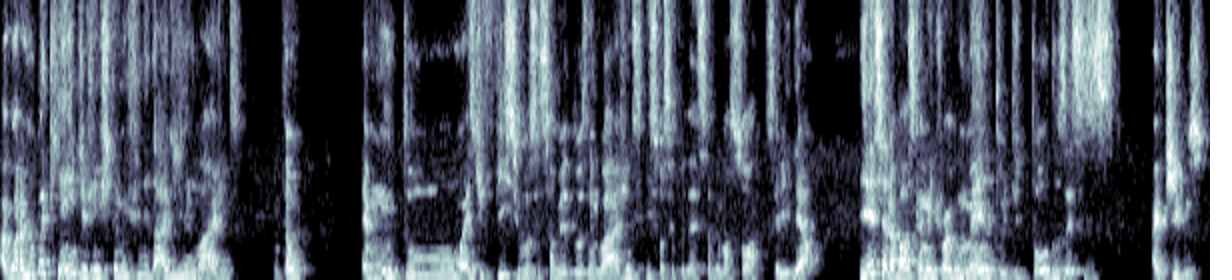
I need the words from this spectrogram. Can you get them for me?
Agora, no back-end, a gente tem uma infinidade de linguagens. Então, é muito mais difícil você saber duas linguagens, e se você pudesse saber uma só, seria ideal. E esse era basicamente o argumento de todos esses artigos.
